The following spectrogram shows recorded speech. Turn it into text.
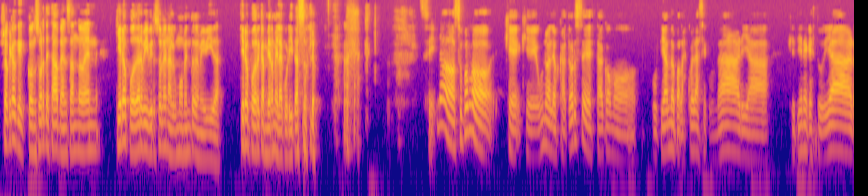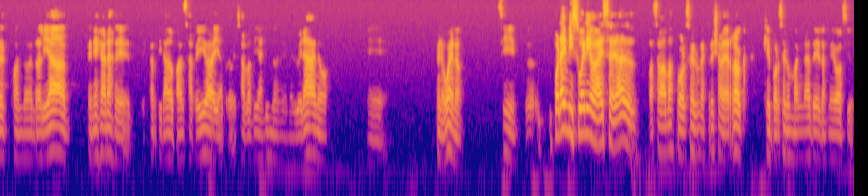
yo creo que con suerte estaba pensando en quiero poder vivir solo en algún momento de mi vida. Quiero poder cambiarme la curita solo. sí. No, supongo que, que uno a los 14 está como puteando por la escuela secundaria, que tiene que estudiar cuando en realidad tenés ganas de, estar tirado panza arriba y aprovechar los días lindos en el verano. Eh, pero bueno, sí. Por ahí mi sueño a esa edad pasaba más por ser una estrella de rock que por ser un magnate de los negocios.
